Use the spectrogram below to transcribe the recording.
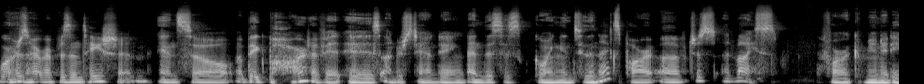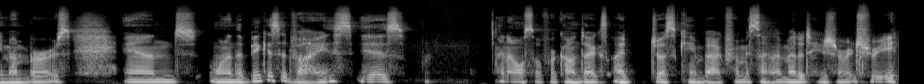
Where's our representation? And so a big part of it is understanding, and this is going into the next part of just advice for our community members. And one of the biggest advice is, and also for context, I just came back from a silent meditation retreat.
